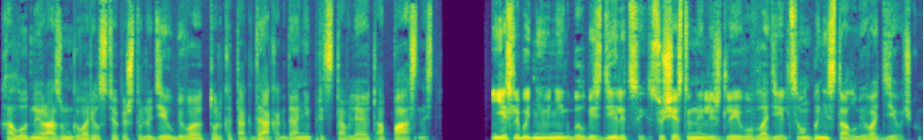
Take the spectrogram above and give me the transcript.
Холодный разум говорил Степе, что людей убивают только тогда, когда они представляют опасность, если бы дневник был безделицей, существенной лишь для его владельца, он бы не стал убивать девочку.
